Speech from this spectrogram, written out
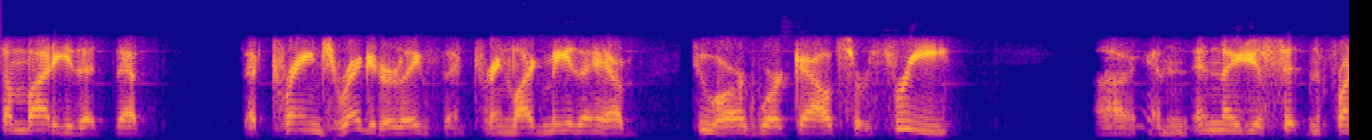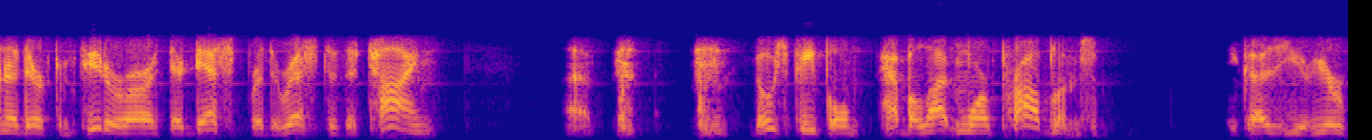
somebody that that that trains regularly, that train like me, they have two hard workouts or three, uh, and and they just sit in front of their computer or at their desk for the rest of the time. Uh, those people have a lot more problems because your your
